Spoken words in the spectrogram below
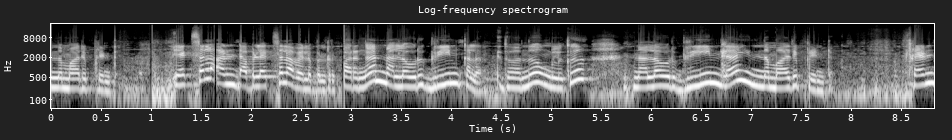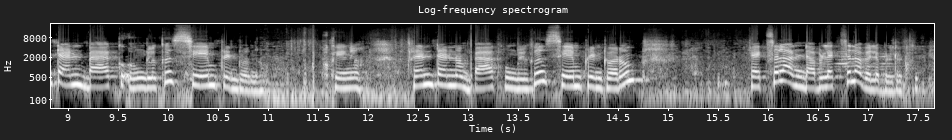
இந்த மாதிரி print XL and double XL available இருக்குது பாருங்கள் நல்ல ஒரு க்ரீன் கலர் இது வந்து உங்களுக்கு நல்ல ஒரு க்ரீனில் இந்த மாதிரி பிரிண்ட் ஃப்ரண்ட் அண்ட் பேக் உங்களுக்கு சேம் பிரிண்ட் வந்துடும் ஓகேங்களா ஃப்ரண்ட் அண்ட் பேக் உங்களுக்கு சேம் பிரிண்ட் வரும். XL and double XL available இருக்குது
